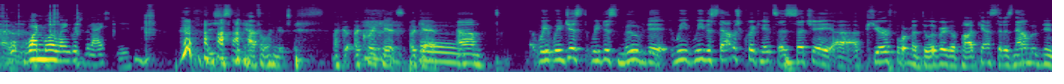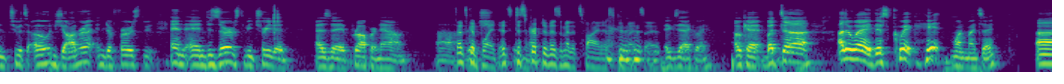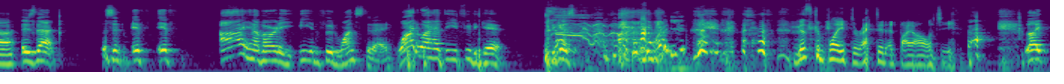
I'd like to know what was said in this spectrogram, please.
I don't know. One more language than I speak. you should speak half a language. A, a quick hits. Okay. Uh. Um, we we've just we've just moved it. We we've established quick hits as such a uh, a pure form of delivery of a podcast that has now moved into its own genre and defers to and and deserves to be treated as a proper noun. Uh, That's a good point. It's is not. descriptivism at its finest, you might say. Exactly. Okay, but uh, either way, this quick hit, one might say, uh, is that listen, if if I have already eaten food once today, why do I have to eat food again? Because this complaint directed at biology. like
